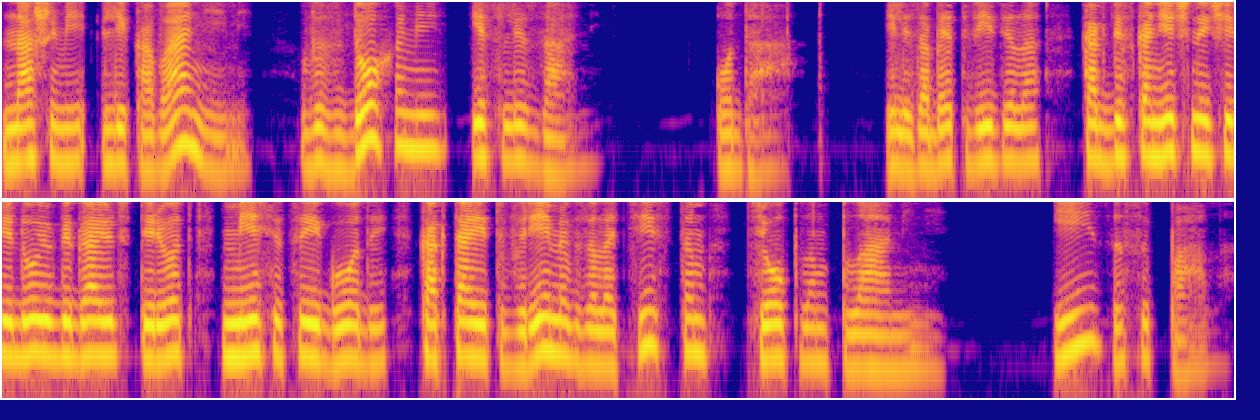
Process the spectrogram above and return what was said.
нашими ликованиями, вздохами и слезами. О да! Элизабет видела, как бесконечной чередой убегают вперед месяцы и годы, как тает время в золотистом, теплом пламени и засыпала.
